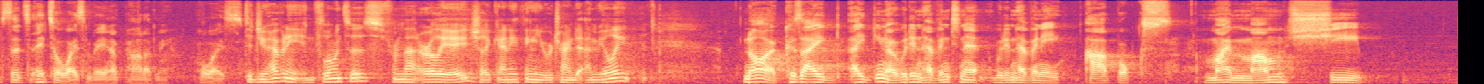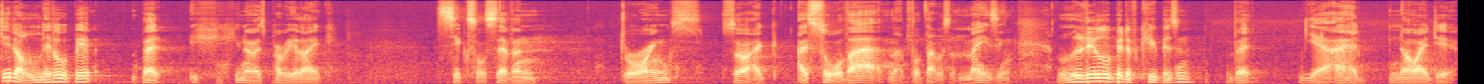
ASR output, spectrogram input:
so it's, it's always been a part of me, always. Did you have any influences from that early age, like anything you were trying to emulate? No, because I, I, you know, we didn't have internet, we didn't have any art books. My mum, she did a little bit, but, you know, it's probably like six or seven drawings. So I, I saw that and I thought that was amazing. A little bit of cubism, but yeah, I had no idea.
